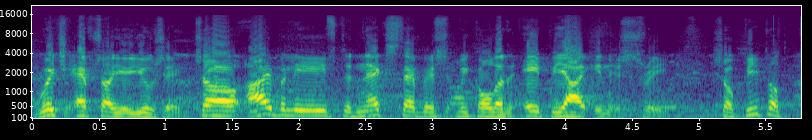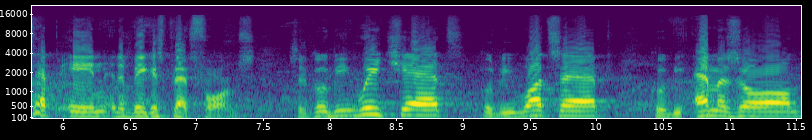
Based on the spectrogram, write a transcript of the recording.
which apps are you using? So I believe the next step is, we call it API industry. So people tap in in the biggest platforms. So it could be WeChat, could be WhatsApp, could be Amazon,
